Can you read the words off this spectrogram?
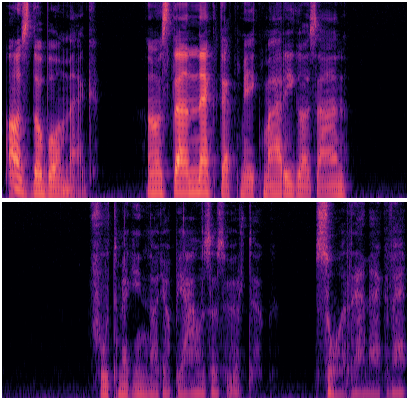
Azt dobom meg. Aztán nektek még már igazán. Fut megint nagyapjához az ördög. Szól remegve.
